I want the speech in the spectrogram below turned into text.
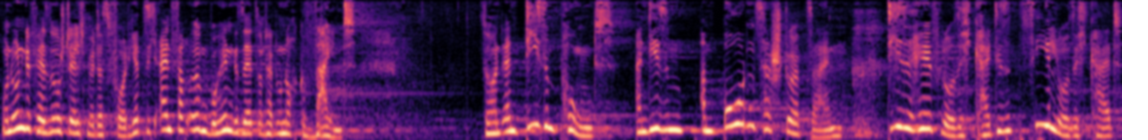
Und ungefähr so stelle ich mir das vor. Die hat sich einfach irgendwo hingesetzt und hat nur noch geweint. So, und an diesem Punkt, an diesem am Boden zerstört sein, diese Hilflosigkeit, diese Ziellosigkeit,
